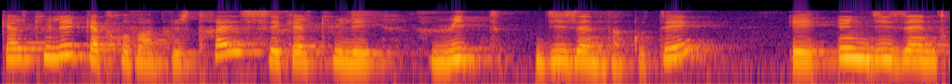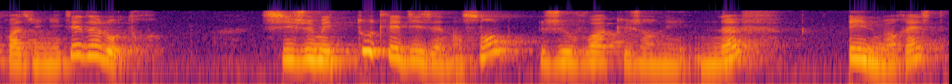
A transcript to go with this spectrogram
Calculer 80 plus 13, c'est calculer 8 dizaines d'un côté et une dizaine 3 unités de l'autre. Si je mets toutes les dizaines ensemble, je vois que j'en ai 9 et il me reste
